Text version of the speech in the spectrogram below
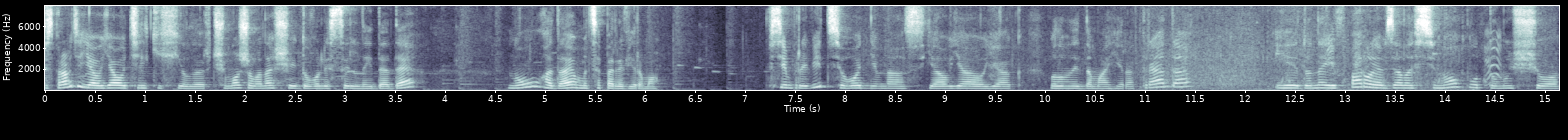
Чи справді я Яо тільки хілер, чи може вона ще й доволі сильний ДД? Ну, гадаю, ми це перевіримо. Всім привіт! Сьогодні в нас Яо Яо як головний дамагір отряда. І до неї в пару я взяла Сінопу, тому що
